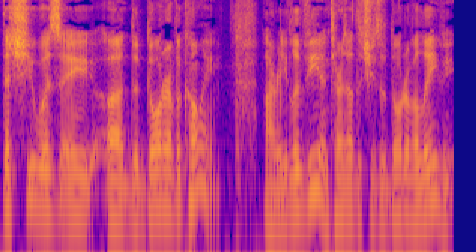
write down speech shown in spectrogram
that she was a uh, the daughter of a Kohen. Ari Levi, and turns out that she's the daughter of a Levi.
